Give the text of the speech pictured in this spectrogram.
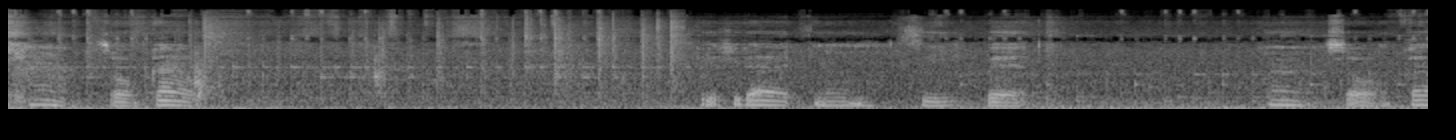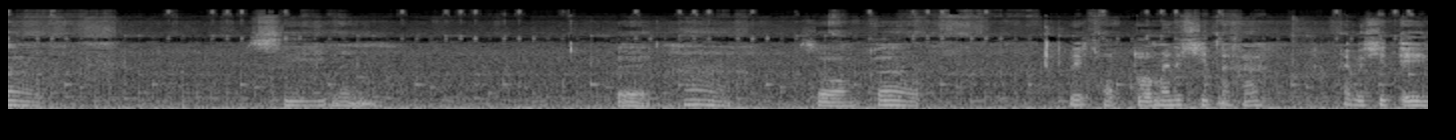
ดห้าสองเก้าเรียที่ได้หนึ่งสี่แปดห้าสองเก้าสี่หนึ่งแปดห้าสองเก้าเลขหกตัวไม่ได้คิดนะคะ ให้ไปคิดเอง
